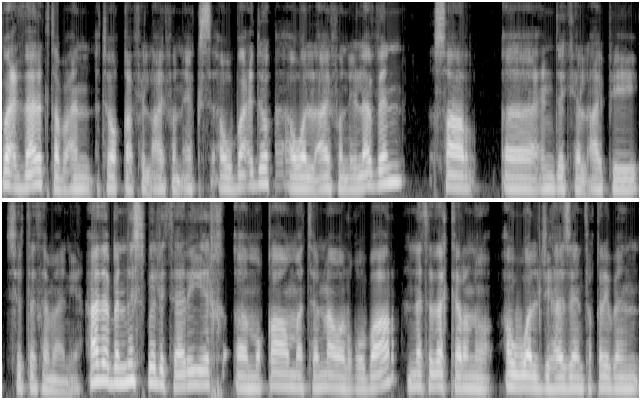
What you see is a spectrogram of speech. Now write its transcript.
بعد ذلك طبعا أتوقع في الآيفون X أو بعده أو الآيفون 11 صار آه، عندك ال IP 68 هذا بالنسبة لتاريخ آه، مقاومة الماء والغبار. نتذكر أنه أول جهازين تقريبا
